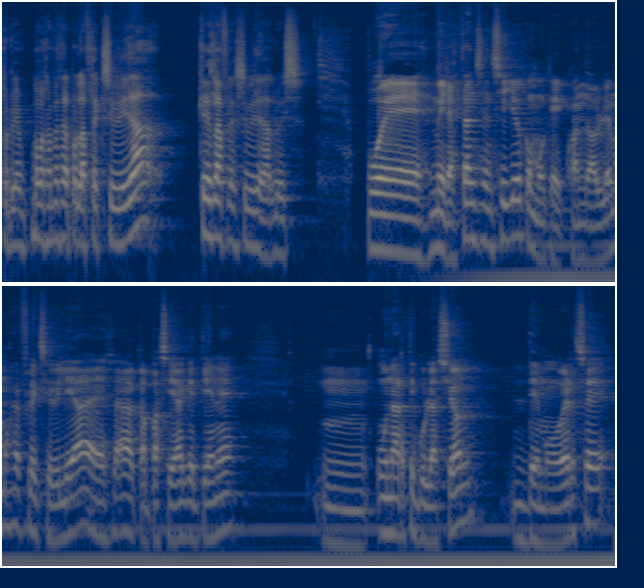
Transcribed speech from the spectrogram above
vamos a empezar por la flexibilidad. ¿Qué es la flexibilidad, Luis? Pues mira, es tan sencillo como que cuando hablemos de flexibilidad es la capacidad que tiene mm, una articulación de moverse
